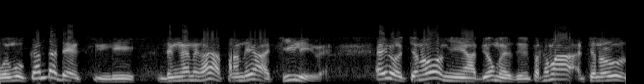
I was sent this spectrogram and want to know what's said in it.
ဝင်ဖို့ကန့်တတ်တဲ့လေနိုင်ငံတကာကတန်တရားကြီးလေပဲ အဲ့တော့ကျွန်တော်အမြင်အပြောမယ်ဆိုရင် ပထမကျွန်တော်တို့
